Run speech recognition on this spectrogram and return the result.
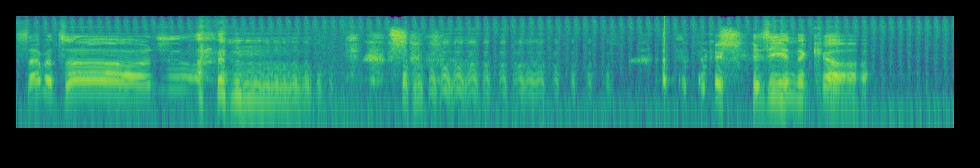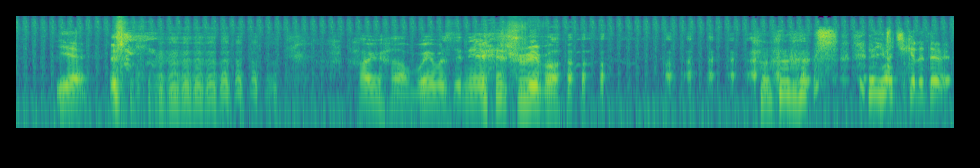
Sabotage! Is he in the car? Yeah. Ho hum, where was the nearest river? Are you actually gonna do it?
